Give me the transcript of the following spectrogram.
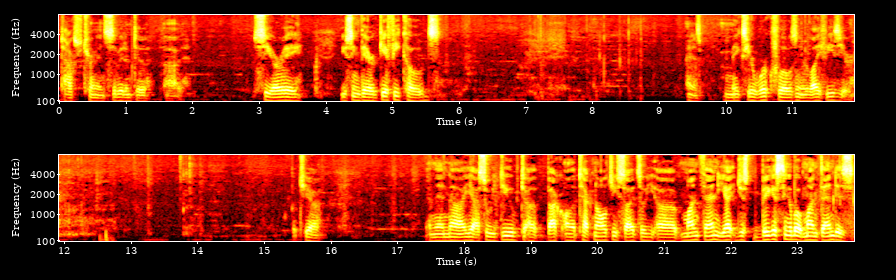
tax return and submit them to uh, CRA using their GIFI codes. And it makes your workflows and your life easier. But yeah. And then, uh, yeah, so we do uh, back on the technology side. So uh, month end, yeah, just the biggest thing about month end is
